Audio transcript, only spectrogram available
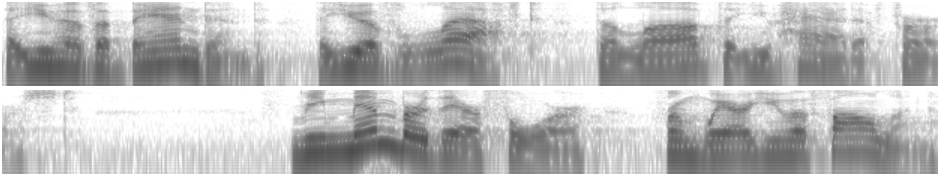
that you have abandoned, that you have left the love that you had at first. Remember, therefore, from where you have fallen.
